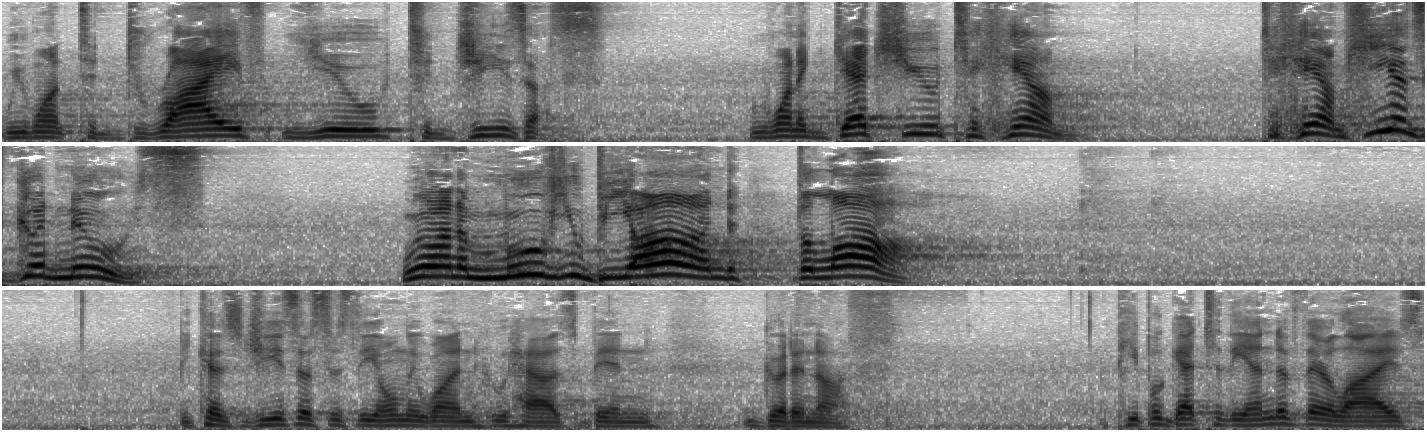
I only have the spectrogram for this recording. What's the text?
We want to drive you to Jesus. We want to get you to Him. To Him. He is good news. We want to move you beyond the law. Because Jesus is the only one who has been good enough. People get to the end of their lives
